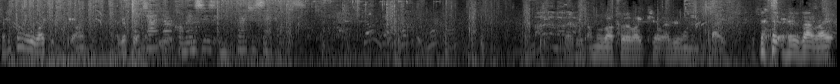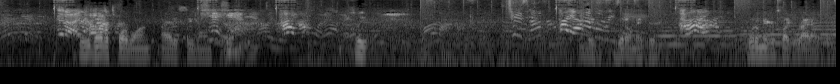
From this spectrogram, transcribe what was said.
I just don't really like his gun. I guess that must be Attack it. commences in 30 seconds. Don't get healthy, Yeah, dude, I'm about to like kill everyone in sight. Is that right? They they have a Torbjorn. I already see one. Hi. Sweet. Cheers, love. Widowmaker. Hi. Widowmaker's like right out there.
